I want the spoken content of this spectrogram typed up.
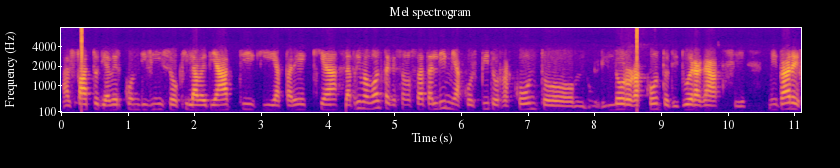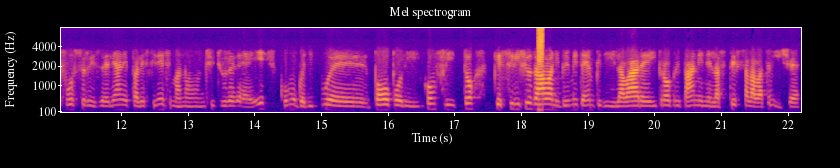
al fatto di aver condiviso chi lava i piatti, chi apparecchia. La prima volta che sono stata lì mi ha colpito un racconto, il loro racconto di due ragazzi mi pare fossero israeliani e palestinesi, ma non ci giurerei, comunque di due popoli in conflitto che si rifiutavano i primi tempi di lavare i propri panni nella stessa lavatrice.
